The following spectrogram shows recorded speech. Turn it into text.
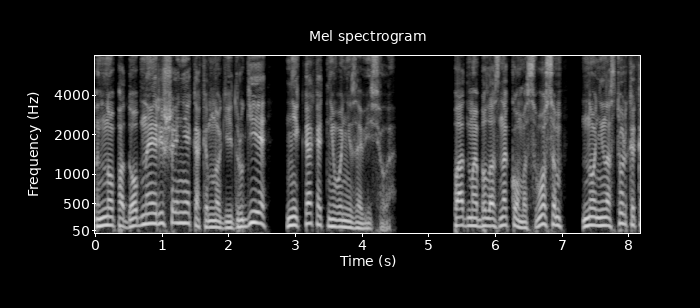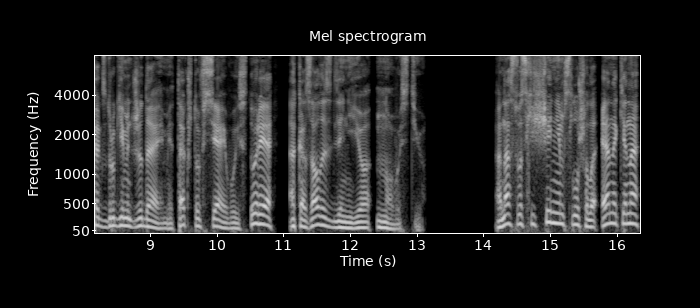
Но подобное решение, как и многие другие, никак от него не зависело. Падма была знакома с Восом, но не настолько, как с другими джедаями, так что вся его история оказалась для нее новостью. Она с восхищением слушала Энакина,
